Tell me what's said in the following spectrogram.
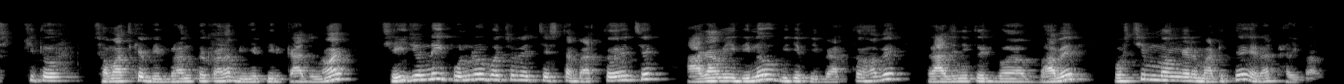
শিক্ষিত সমাজকে বিভ্রান্ত করা বিজেপির কাজ নয়। সেই জন্যই পনেরো বছরের চেষ্টা ব্যর্থ হয়েছে। আগামী দিনেও বিজেপি ব্যর্থ হবে। রাজনৈতিক ভাবে পশ্চিমবঙ্গের মাটিতে এরা ঠাই পাবে।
